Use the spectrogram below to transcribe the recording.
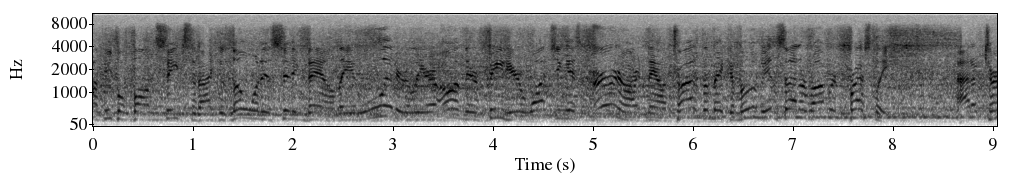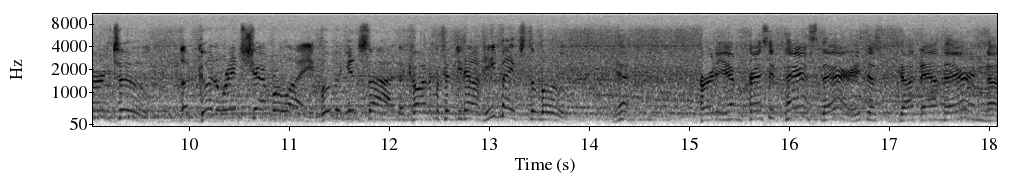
I don't why people bought seats tonight because no one is sitting down. They literally are on their feet here watching as Earnhardt now tries to make a move inside of Robert Pressley. Out of turn two, the Goodwrench Chevrolet moving inside. The car number 59, he makes the move. Yeah, pretty impressive pass there. He just got down there and uh,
